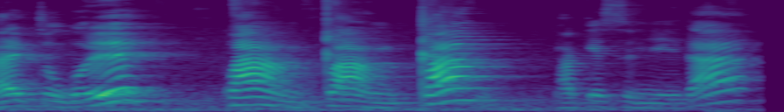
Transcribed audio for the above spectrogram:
말뚝을 꽝꽝꽝 받겠습니다.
